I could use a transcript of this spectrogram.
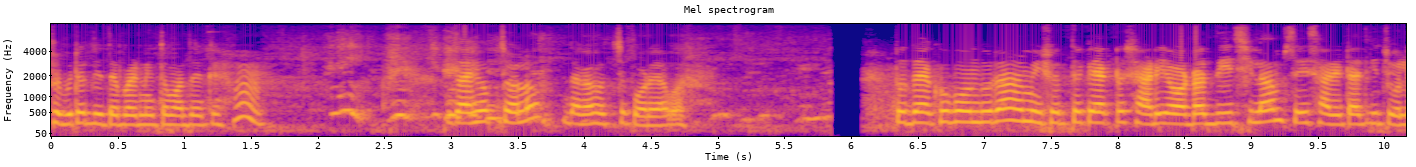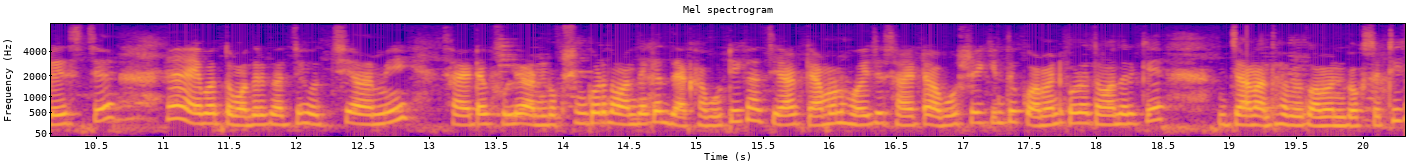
ছবিটা দিতে পারিনি তোমাদেরকে, হুম? যাই হোক, চলো, দেখা হচ্ছে পরে আবার। তো দেখো বন্ধুরা, আমি মিশোর থেকে একটা শাড়ি অর্ডার দিয়েছিলাম, সেই শাড়িটা আজকে চলে এসছে। হ্যাঁ এবার তোমাদের কাছে হচ্ছে আমি শাড়িটা খুলে আনবক্সিং করে তোমাদেরকে দেখাবো, ঠিক আছে? আর কেমন হয়েছে শাড়িটা অবশ্যই কিন্তু কমেন্ট করে তোমাদেরকে জানাতে হবে কমেন্ট বক্সে ঠিক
